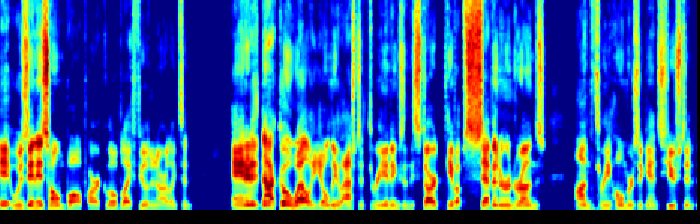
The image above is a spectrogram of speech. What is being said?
It was in his home ballpark, Globe Life Field in Arlington, and it did not go well. He only lasted three innings in the start, gave up seven earned runs on three homers against Houston.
